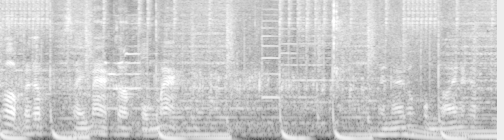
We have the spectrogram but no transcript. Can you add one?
ชอบนะครับ ใส่มากก็ผมมากใส่น้อยก็ผมน้อยนะครับ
